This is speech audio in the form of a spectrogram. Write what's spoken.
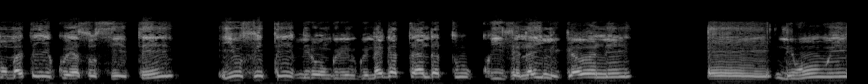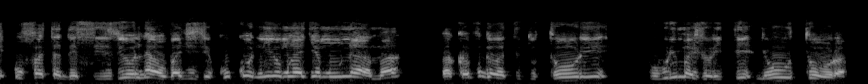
mu mategeko ya sosiyete iyo ufite mirongo irindwi na gatandatu ku ijana y'imigabane ni wowe ufata desiziyo ntawe ubajije kuko niyo mwajya mu nama bakavuga bati dutore uburi majorite ni wowe utora.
